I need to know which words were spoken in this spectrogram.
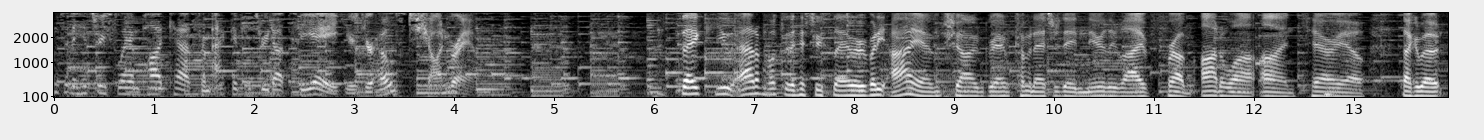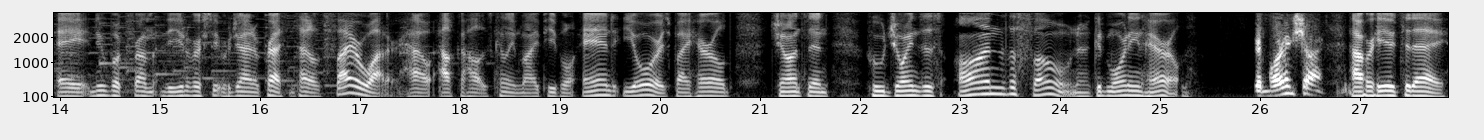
welcome to the History Slam podcast from ActiveHistory.ca. Here's your host, Sean Graham. Thank you, Adam. Welcome to the History Slam, everybody. I am Sean Graham, coming at you today nearly live from Ottawa, Ontario, talking about a new book from the University of Regina Press entitled Firewater How Alcohol is Killing My People and Yours by Harold Johnson, who joins us on the phone. Good morning, Harold. Good morning, Sean. How are you today?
